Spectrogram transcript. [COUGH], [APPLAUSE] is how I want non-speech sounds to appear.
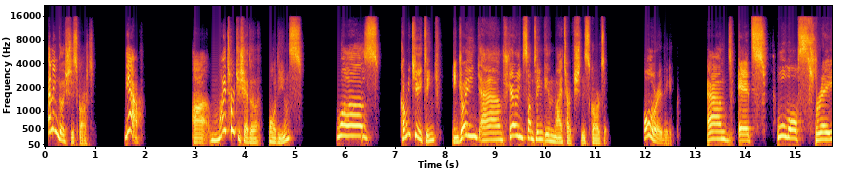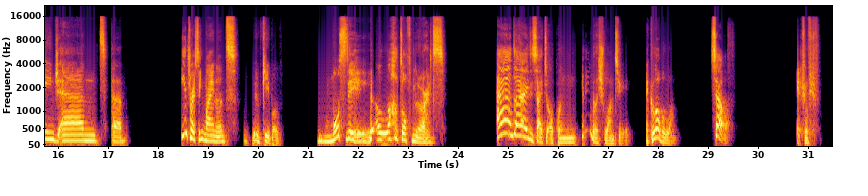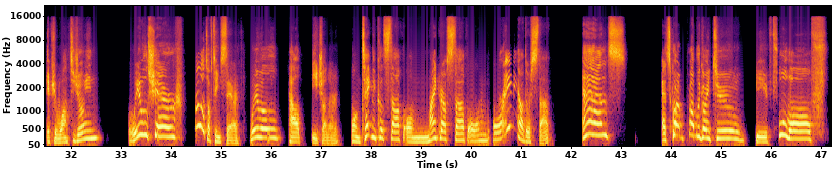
an English Discord. Yeah, uh, my Turkish audience was communicating, enjoying, and sharing something in my Turkish Discord already. And it's full of strange and uh, interesting minded people mostly [LAUGHS] a lot of nerds. And I decide to open an English one too, a global one. So, if you if you want to join, we will share a lot of things there. We will help each other on technical stuff, on Minecraft stuff, on or any other stuff, and it's probably going to be full of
